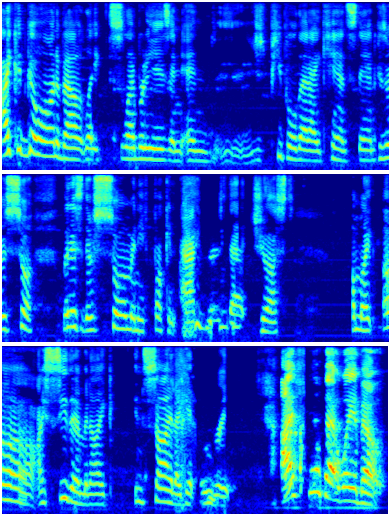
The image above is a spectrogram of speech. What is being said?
I could go on about like celebrities and and just people that I can't stand because there's so, like I said, there's so many fucking actors that just. I'm like, oh, I see them and I like inside I get angry. I feel that way about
